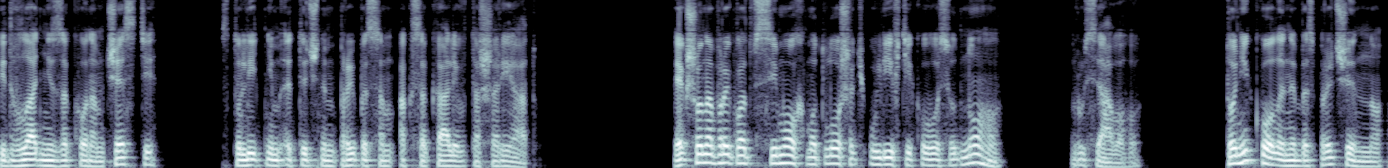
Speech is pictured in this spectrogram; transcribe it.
підвладні законам честі, столітнім етичним приписам аксакалів та шаріату. Якщо, наприклад, всімох мотлошать у ліфті когось одного русявого, то ніколи не безпричинно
